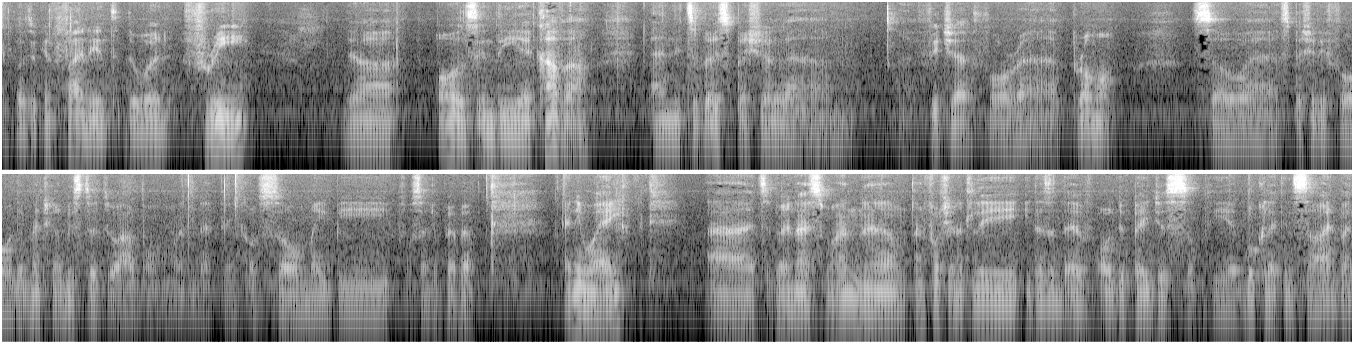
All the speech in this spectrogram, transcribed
Because you can find it, the word free, there are alls in the uh, cover, and it's a very special um, feature for uh, promo. So, uh, especially for the Magical Mystery Tour album, and I think also maybe for Sgt. Pepper. Anyway, uh, it's a very nice one. Um, unfortunately, it doesn't have all the pages of the uh, booklet inside, but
